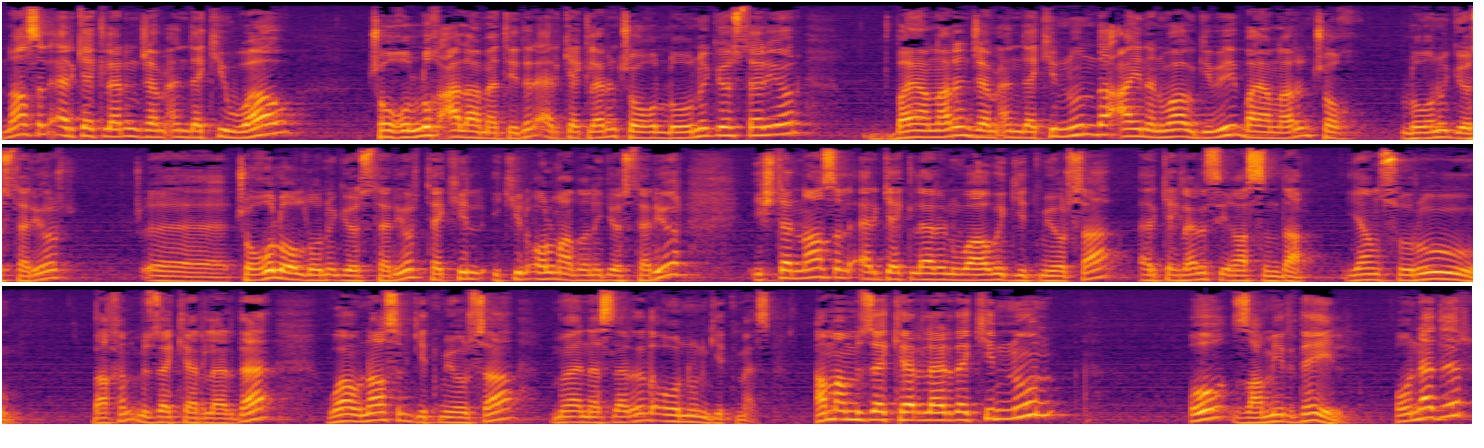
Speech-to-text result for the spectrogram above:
Nasıl erkeklerin cem'indeki vav çoğulluk alametidir. Erkeklerin çoğulluğunu gösteriyor. Bayanların cem'indeki nun da aynen vav gibi bayanların çokluğunu gösteriyor. Ee, çoğul olduğunu gösteriyor. Tekil, ikil olmadığını gösteriyor. İşte nasıl erkeklerin vav'ı gitmiyorsa erkeklerin sigasında yansuru bakın müzekkerlerde vav nasıl gitmiyorsa müenneslerde de o nun gitmez. Ama müzekkerlerdeki nun o zamir değil. O nedir?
